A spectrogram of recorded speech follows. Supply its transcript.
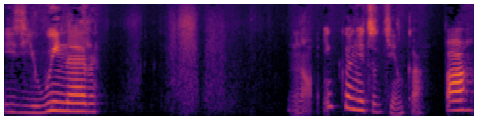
Easy winner. No i koniec odcinka. Pa!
